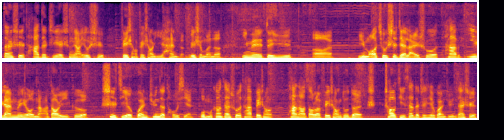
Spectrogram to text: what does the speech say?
但是他的职业生涯又是非常非常遗憾的。为什么呢？因为对于呃。羽毛球世界来说，他依然没有拿到一个世界冠军的头衔。我们刚才说他非常，他拿到了非常多的超级赛的这些冠军，但是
